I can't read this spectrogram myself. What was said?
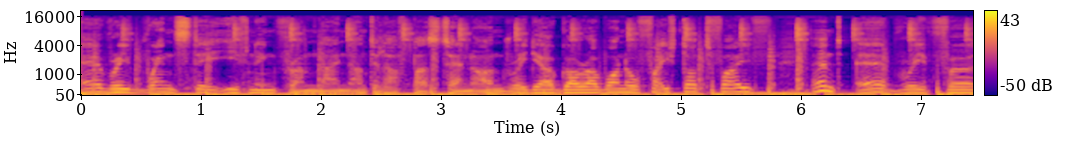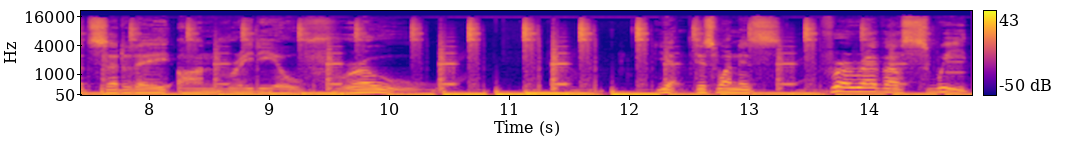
Every Wednesday evening from 9 until half past 10 on Radio Agora 105.5 and every third Saturday on Radio Fro. Yeah, this one is Forever Sweet,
